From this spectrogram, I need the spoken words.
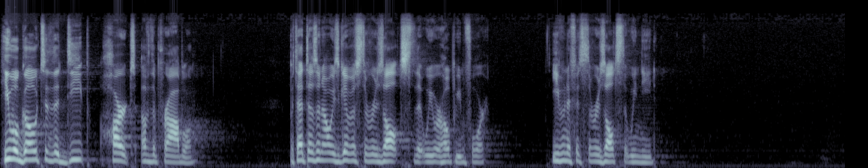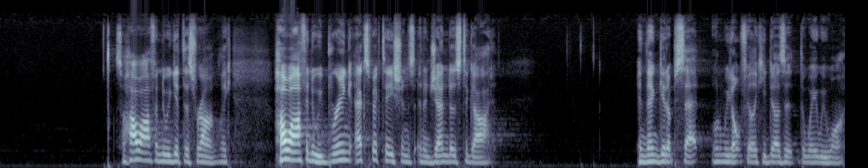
He will go to the deep heart of the problem. But that doesn't always give us the results that we were hoping for, even if it's the results that we need. So, how often do we get this wrong? Like, how often do we bring expectations and agendas to God and then get upset when we don't feel like He does it the way we want?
